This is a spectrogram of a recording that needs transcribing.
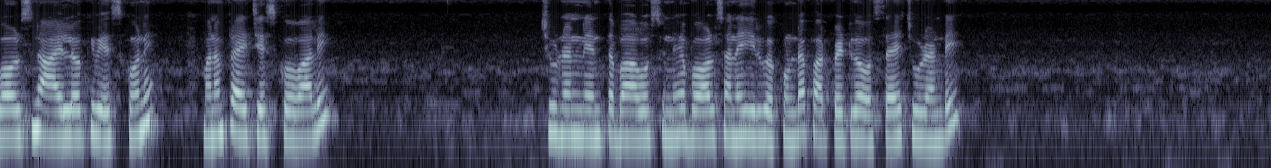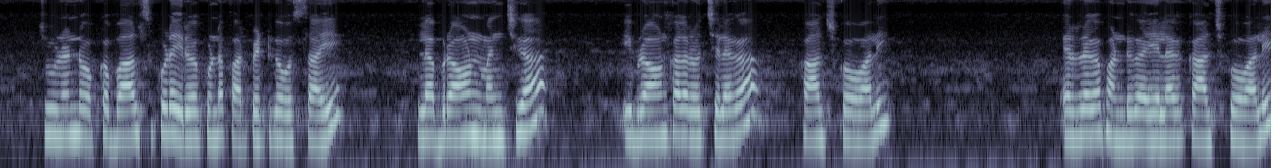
బౌల్స్ని ఆయిల్లోకి వేసుకొని మనం ఫ్రై చేసుకోవాలి. చూడండి ఎంత బాగా వస్తున్నాయో. బౌల్స్ అనేవి ఇరగకుండా పర్ఫెక్ట్గా వస్తాయి. చూడండి. చూడండి ఒక్క బాల్స్ కూడా ఇరగకుండా పర్ఫెక్ట్గా వస్తాయి. ఇలా బ్రౌన్ మంచిగా ఈ బ్రౌన్ కలర్ వచ్చేలాగా కాల్చుకోవాలి. ఎర్రగా పండుగ అయ్యేలాగా కాల్చుకోవాలి.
